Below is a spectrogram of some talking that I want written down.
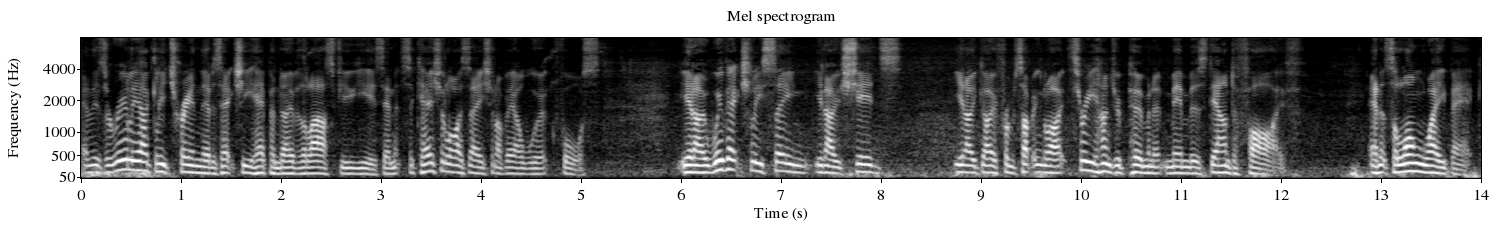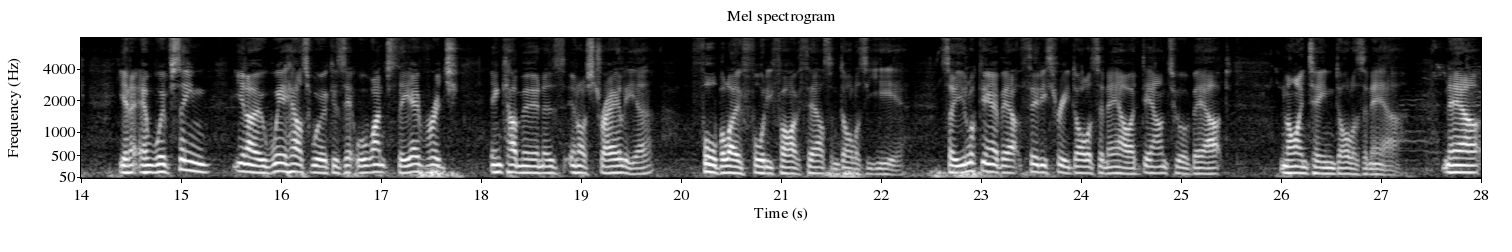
And there's a really ugly trend that has actually happened over the last few years, and it's the casualisation of our workforce. You know, we've actually seen, you know, sheds, you know, go from something like 300 permanent members down to five. And it's a long way back. You know, and we've seen, you know, warehouse workers that were once the average income earners in Australia fall below $45,000 a year. So you're looking at about $33 an hour down to about $19 an hour. Now,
